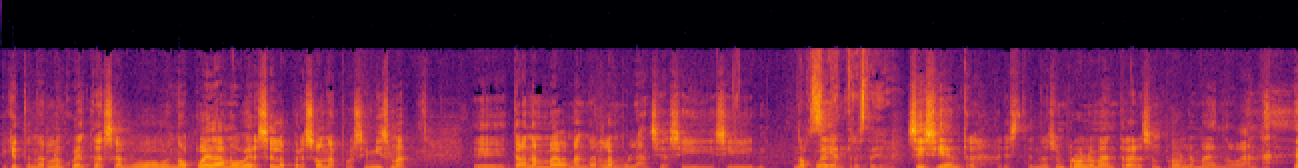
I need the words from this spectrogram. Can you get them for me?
hay que tenerlo en cuenta. Salvo no pueda moverse la persona por sí misma, eh, te van a ma- mandar la ambulancia. Si, si no ¿Sí puede, entra hasta allá? sí, sí entra. Este, no es un problema de entrar, es un problema de no van.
